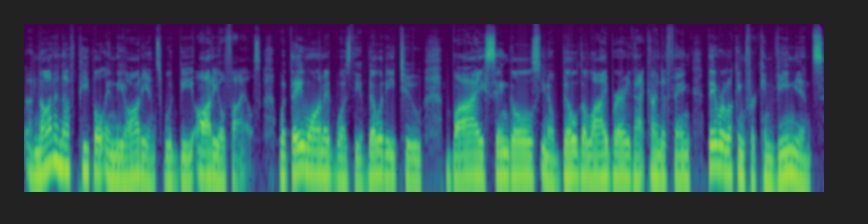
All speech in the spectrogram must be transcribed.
not enough people in the audience would be audiophiles. What they wanted was the ability to buy singles, you know, build a library, that kind of thing. They were looking for convenience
